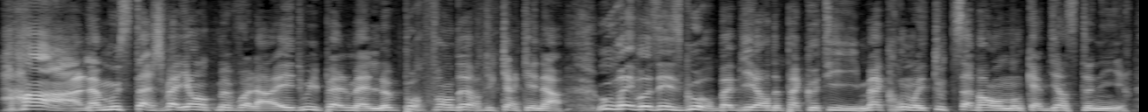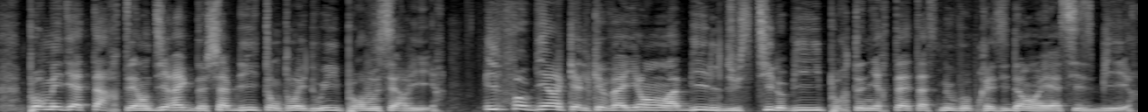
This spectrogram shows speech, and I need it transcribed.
Ah, la moustache vaillante me voilà, Edoui Pellemel, le pourfendeur du quinquennat. Ouvrez vos esgours, babilleurs de pacotille, Macron et toute sa bande n'ont qu'à bien se tenir. Pour Mediatart et en direct de Chablis, tonton Edoui pour vous servir. Il faut bien quelques vaillants habiles du style hobby pour tenir tête à ce nouveau président et à ses sbires.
